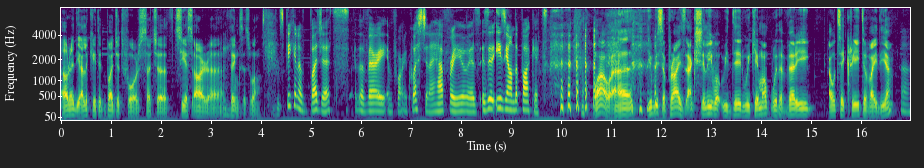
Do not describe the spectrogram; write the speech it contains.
already allocated budget for such a CSR uh, Mhm. things as well. Speaking of budgets, the very important question I have for you is Is it easy on the pocket? wow, uh, you'll be surprised. Actually, what we did, we came up with a very, I would say, creative idea Uh,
